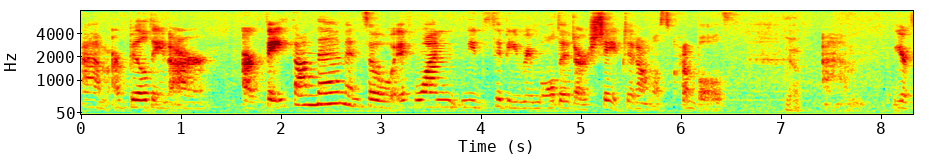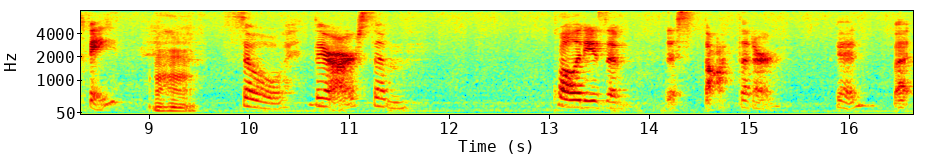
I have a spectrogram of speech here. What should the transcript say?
um, are building our our faith on them and so if one needs to be remolded or shaped it almost crumbles Yeah. um, your faith mhm. so there are some qualities of this thought that are good but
